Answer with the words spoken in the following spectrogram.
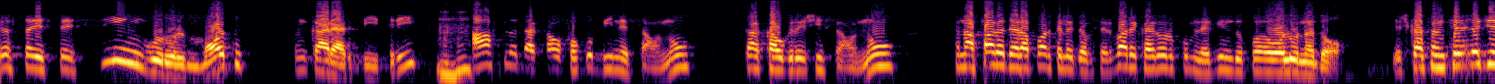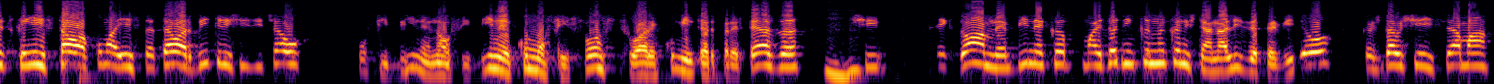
și ăsta este singurul mod în care arbitrii uh-huh. află dacă au făcut bine sau nu, dacă au greșit sau nu, în afară de rapoartele de observare care oricum le vin după o lună, două. Deci ca să înțelegeți că ei stau acum, ei stăteau arbitrii și ziceau o fi bine, nu o fi bine, cum o fi fost, oare cum interpretează uh-huh. și zic, Doamne, bine că mai dă din când în când niște analize pe video, că își dau și ei seama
